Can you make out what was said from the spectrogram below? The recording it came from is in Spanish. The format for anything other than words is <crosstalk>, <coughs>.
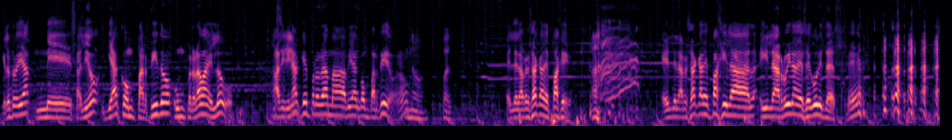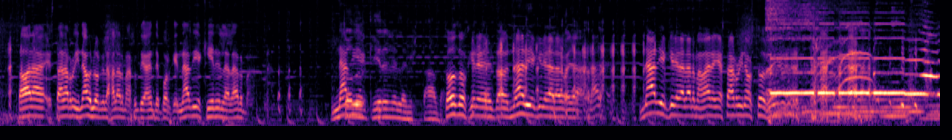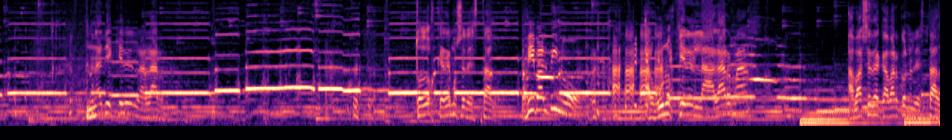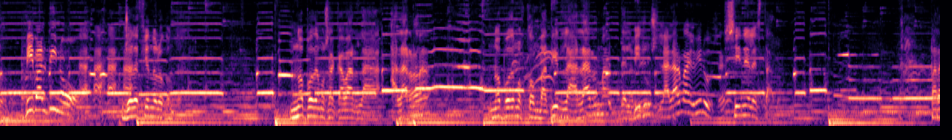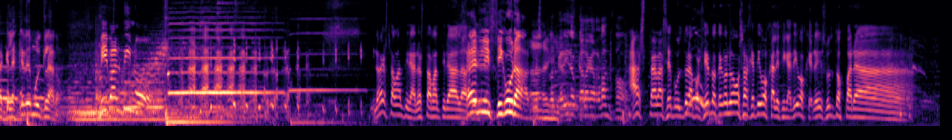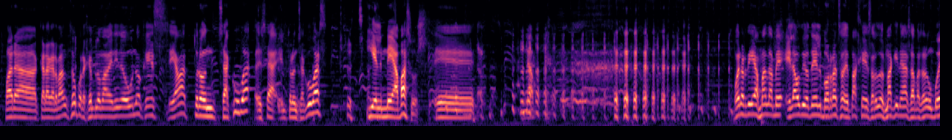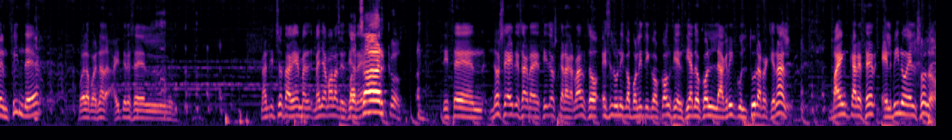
Que el otro día me salió ya compartido un programa del Lobo. ¿Ah, Adivinad qué programa habían compartido, ¿no? No, ¿cuál? El de la resaca de Paje. <laughs> El de la resaca de Paje y la, y la ruina de Seguritas. ¿eh? Estaban, están arruinados los de las alarmas últimamente porque nadie quiere la alarma. Nadie. Todos quieren el Estado. Todos quieren el Estado, nadie quiere la alarma ya. Nadie, nadie quiere la alarma, madre, ya están arruinados todos. ¿eh? Nadie quiere la alarma. Todos queremos el Estado. ¡Viva el vino! <laughs> Algunos quieren la alarma a base de acabar con el Estado. ¡Viva el vino! <laughs> Yo defiendo lo contrario. No podemos acabar la alarma, no podemos combatir la alarma del virus La alarma del virus, ¿eh? sin el Estado. Para que les quede muy claro, ¡Viva el vino! <laughs> No está mal tirada, no está mal tirada la. Genio y figura, nuestro Ay, querido cara garbanzo. Hasta la sepultura. Por cierto, tengo nuevos adjetivos calificativos que no insultos para. Para Cara Garbanzo, por ejemplo, me ha venido uno que es- se llama Tronchacuba, o sea, el Tronchacubas y el Meabasos. Eh, na- <laughs> Buenos días, mándame el audio del borracho de paje. Saludos, máquinas, a pasar un buen fin de. Bueno, pues nada, ahí tienes el. Me han dicho también, me, me ha llamado la atención, ¿eh? Pacharcos. Dicen, no seáis desagradecidos, Cara Garbanzo es el único político concienciado con la agricultura regional. Va a encarecer el vino él solo.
